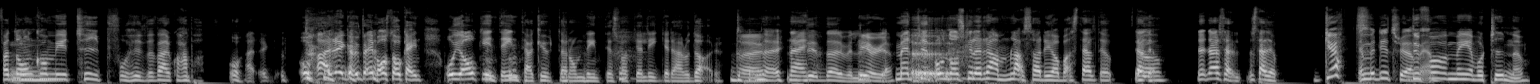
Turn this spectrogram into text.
För att de Mm. kommer ju typ få huvudvärk och han bara Åh herregud, åh herregud, vi måste åka in. Och jag åker inte in till akuten om det inte är så att jag ligger där och dör. nej, Nej. Det där är väl lika. Men typ om de skulle ramla så hade jag bara ställt upp. Ställ Ja. upp. Ställ, jag upp. Gött! Ja, men det tror jag Du med. får vara med i vårt team nu. Men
